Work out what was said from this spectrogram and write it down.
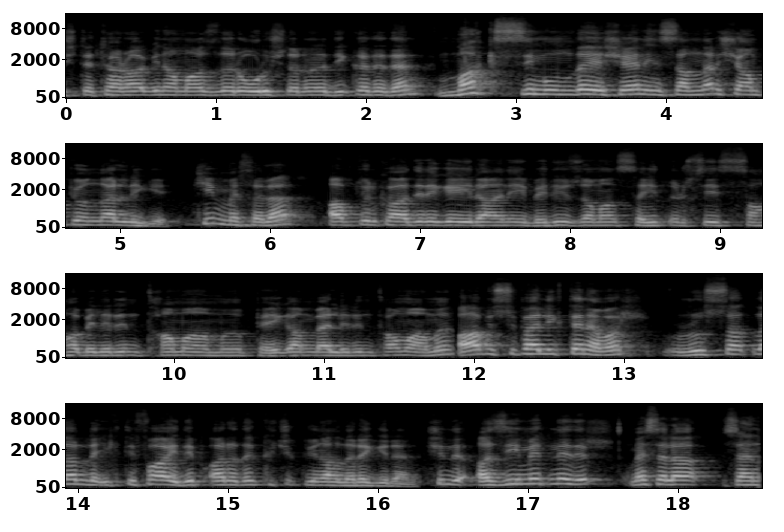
işte teravih namazları, oruçlarına dikkat eden, maksimumda yaşayan insanlar Şampiyonlar Ligi. Kim mesela? Abdülkadir Geylani, Bediüzzaman Said Nursi, sahabelerin tamamı, peygamberlerin tamamı. Abi Süper Lig'de ne var? Ruhsatlarla iktifa edip arada küçük günahlara giren. Şimdi azimet nedir? Mesela sen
